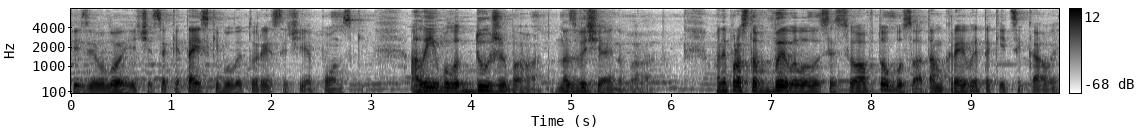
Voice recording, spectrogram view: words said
фізіології, чи це китайські були туристи, чи японські. Але їх було дуже багато, надзвичайно багато. Вони просто вивалилися з цього автобусу, а там краєвид такий цікавий.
